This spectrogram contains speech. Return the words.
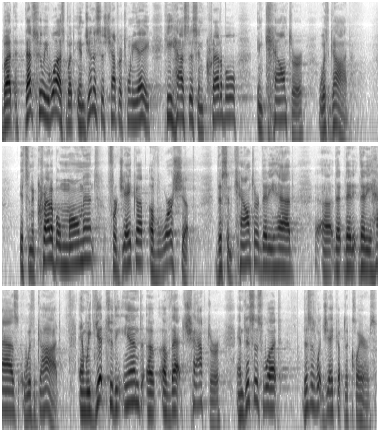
But that's who he was. But in Genesis chapter 28, he has this incredible encounter with God. It's an incredible moment for Jacob of worship, this encounter that he had. Uh, that, that, that he has with God. And we get to the end of, of that chapter, and this is, what, this is what Jacob declares.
